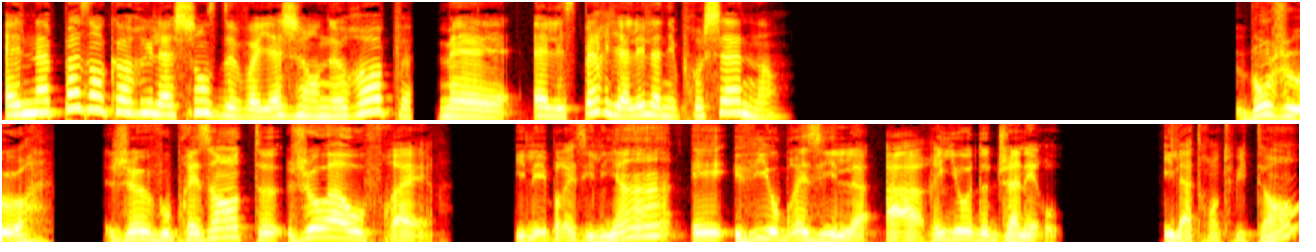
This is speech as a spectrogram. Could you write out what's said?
Elle n'a pas encore eu la chance de voyager en Europe, mais elle espère y aller l'année prochaine. Bonjour, je vous présente Joao Frère. Il est brésilien et vit au Brésil, à Rio de Janeiro. Il a 38 ans,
